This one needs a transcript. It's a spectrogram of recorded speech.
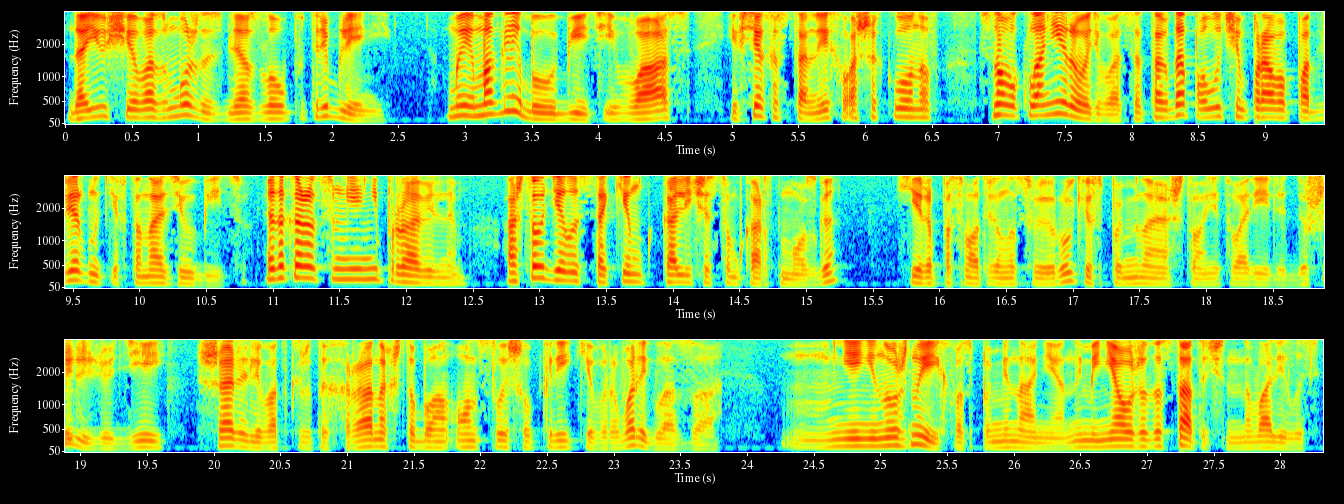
дающая возможность для злоупотреблений. Мы могли бы убить и вас, и всех остальных ваших клонов, снова клонировать вас, а тогда получим право подвергнуть эвтаназии убийцу. Это кажется мне неправильным. А что делать с таким количеством карт мозга?» Хира посмотрел на свои руки, вспоминая, что они творили. Душили людей, шарили в открытых ранах, чтобы он, слышал крики, вырывали глаза. Мне не нужны их воспоминания, на меня уже достаточно навалилось.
